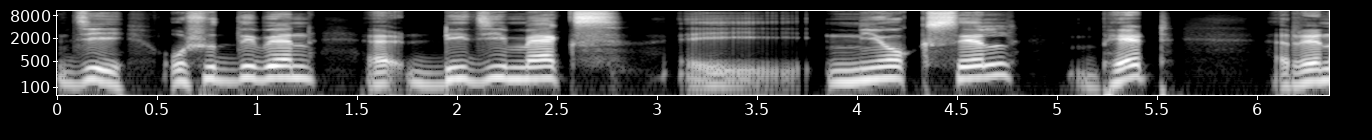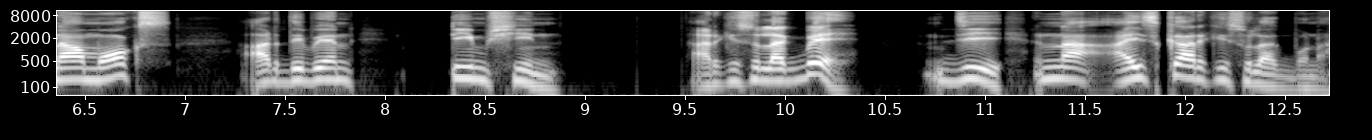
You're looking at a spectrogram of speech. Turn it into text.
জি, ওষুধ দিবেন ডিজি ম্যাক্স এই নিয়োক্সেল ভেট, রেনামক্স, আর দিবেন টিমশিন। আর কিছু লাগবে? জি, না, আইসকা আর কিছু লাগবো না।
